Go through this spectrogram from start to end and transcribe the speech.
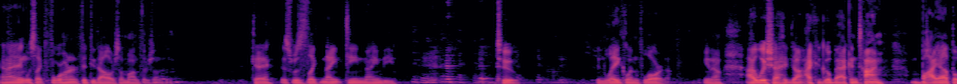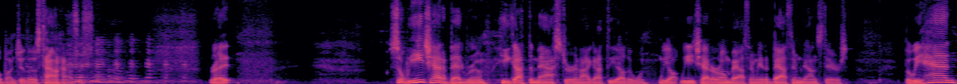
And I think it was like $450 a month or something. Okay? This was like 1992 in Lakeland, Florida. You know, I wish I had gone. I could go back in time, buy up a bunch of those townhouses. right? So we each had a bedroom. He got the master, and I got the other one. We, all, we each had our own bathroom. We had a bathroom downstairs. But we had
